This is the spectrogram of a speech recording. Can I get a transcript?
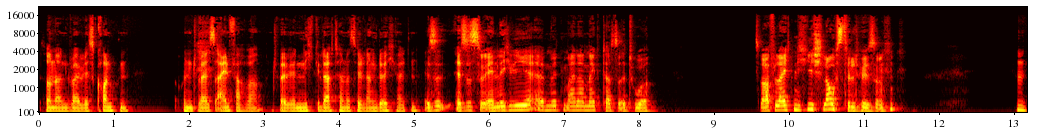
Sondern weil wir es konnten. Und weil es einfach war. Und weil wir nicht gedacht haben, dass wir lang durchhalten. Es ist, es ist so ähnlich wie äh, mit meiner Mac-Tastatur. Es war vielleicht nicht die schlauste Lösung. Hm,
